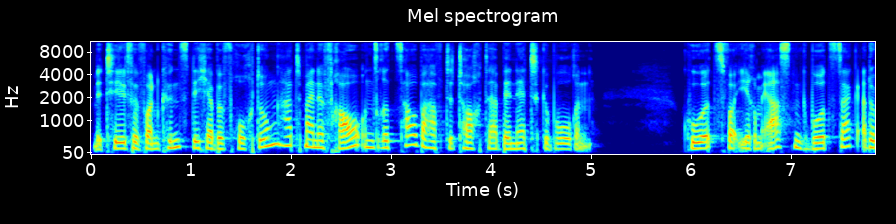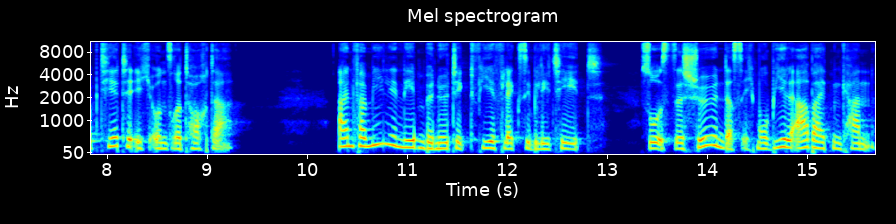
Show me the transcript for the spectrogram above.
Mit Hilfe von künstlicher Befruchtung hat meine Frau unsere zauberhafte Tochter Bennett geboren. Kurz vor ihrem ersten Geburtstag adoptierte ich unsere Tochter. Ein Familienleben benötigt viel Flexibilität, so ist es schön, dass ich mobil arbeiten kann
